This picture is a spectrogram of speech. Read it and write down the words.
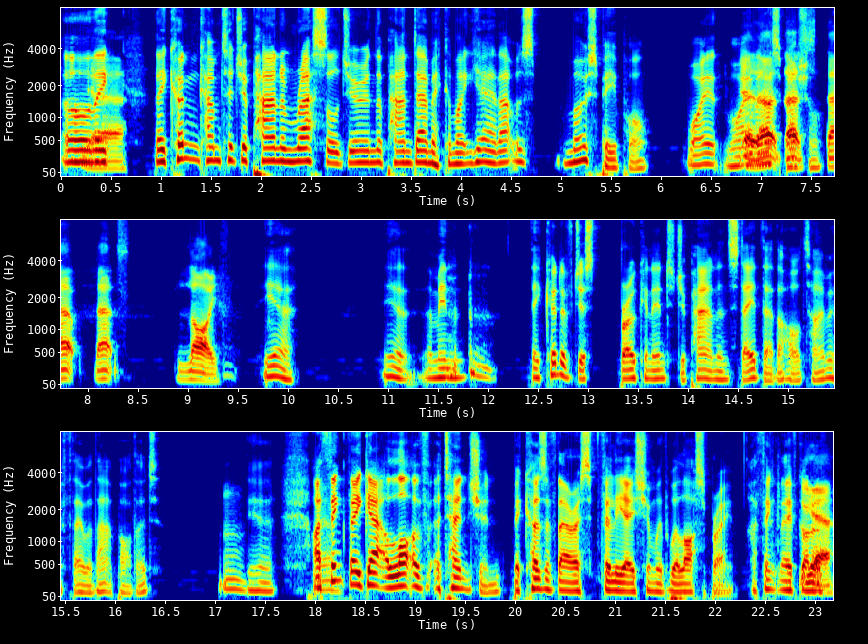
oh, yeah. they they couldn't come to Japan and wrestle during the pandemic. I'm like, yeah, that was most people. Why? Why yeah, are they that, special? That's, that, that's life. Yeah, yeah. I mean, they could have just broken into Japan and stayed there the whole time if they were that bothered. Mm. Yeah. I Yeah. think they get a lot of attention because of their affiliation with Will Ospreay. I think they've got yeah.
